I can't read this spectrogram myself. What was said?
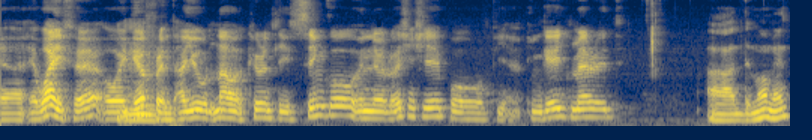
uh, a wife eh? or a Mm. girlfriend. Are you now currently single in a relationship or engaged, married? uh, at the moment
